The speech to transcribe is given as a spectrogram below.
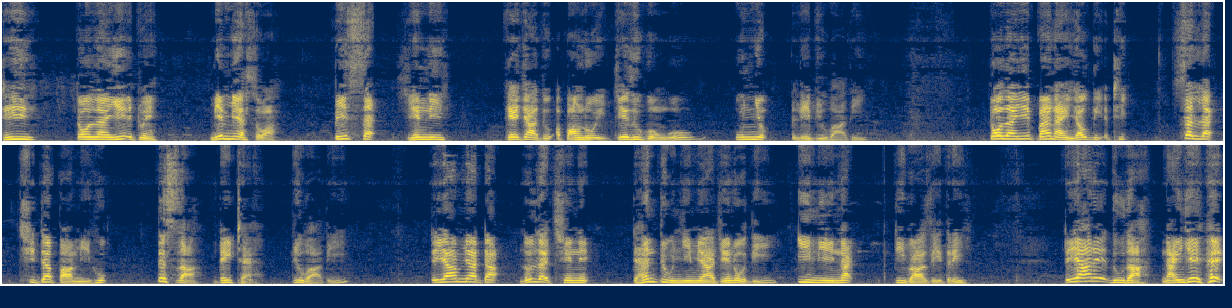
ဒီတော်လန်ရေးအတွင်မြင့်မြတ်စွာပေးဆက်ရင်းနှီးခဲ့ကြသူအပေါင်းတို့၏ကျေးဇူးကုန်ကိုဥညွတ်အလေးပြုပါသည်တော်လန်ရေးပန်းတိုင်ရောက်သည့်အထိဆက်လက်ခြိတက်ပါမည်ဟုတစ္ဆာဒိဋ္ဌံပြုပါသည် တရားမျှတလွတ်လပ်ခြင်းနှင့်တန်းတူညီမျှခြင်းတို့သည်ဤမြေ၌တည်ပါစေတည်းတရားတဲ့သူသာနိုင်ခြင်းဟဲ့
